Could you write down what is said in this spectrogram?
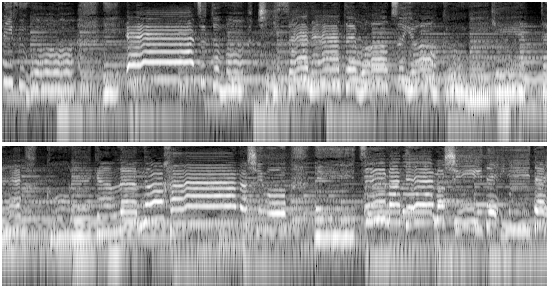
リフを言も小さな手を強く握ってこれからの話をいつまでもしていたい。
